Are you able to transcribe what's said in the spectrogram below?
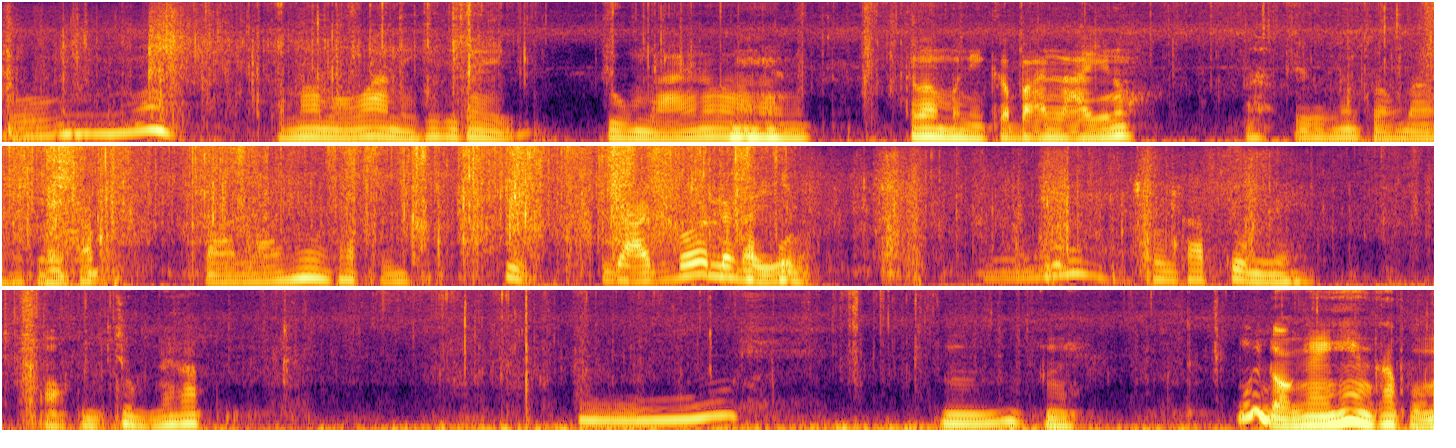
โอ้ทำมาเมื่อวานนี่ก็ที่ได้จูมหลายนะว่า แม่น แต่ว่ามันนี่กับบานหลายอยู่เนาะอะไปดูน้ำสองบาทครับผเลมยครับบานหลายแห้งครับผมใหญ่เบิดเลยครับคุณเพิ่งทับจุ่มนี่ออกเป็นจุ่มนะครับอืมนี่อุ้ยดอกไงแห้งครับผม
